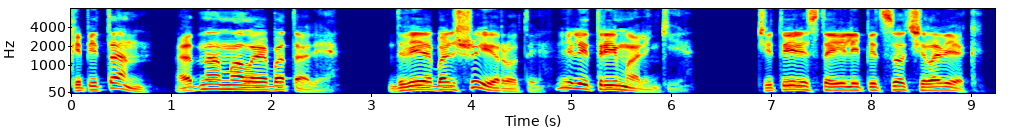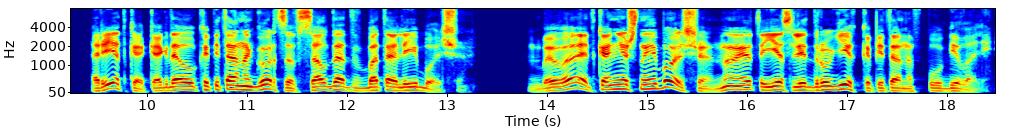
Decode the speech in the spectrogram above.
Капитан — одна малая баталия. Две большие роты или три маленькие. Четыреста или пятьсот человек. Редко, когда у капитана Горцев солдат в баталии больше. Бывает, конечно, и больше, но это если других капитанов поубивали.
